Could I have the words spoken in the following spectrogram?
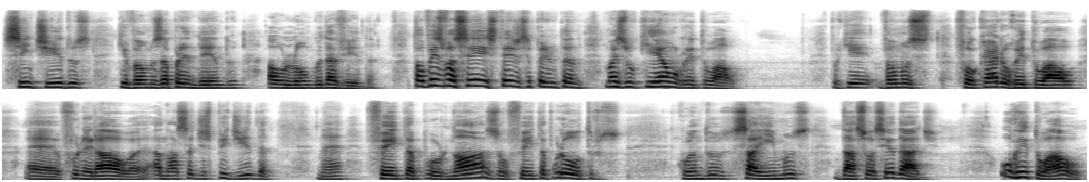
sentidos que vamos aprendendo ao longo da vida. Talvez você esteja se perguntando, mas o que é um ritual? Porque vamos focar o ritual é, funeral, a nossa despedida né, feita por nós ou feita por outros, quando saímos da sociedade. O ritual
